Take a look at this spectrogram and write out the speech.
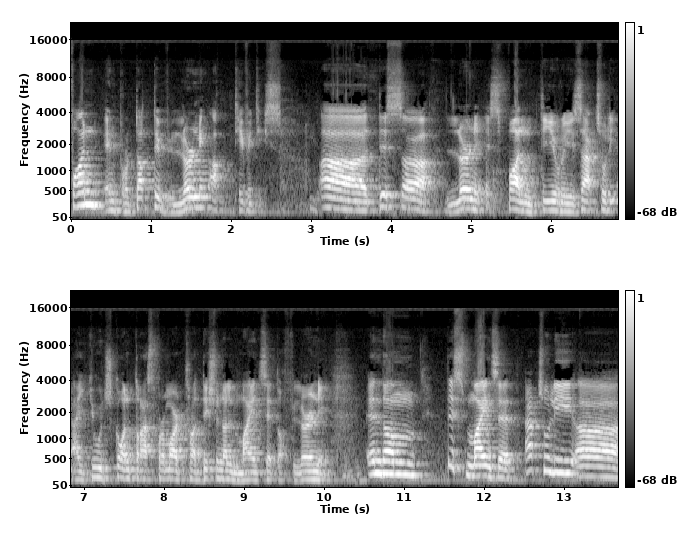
fun and productive learning activities. Uh, this uh, learning is fun theory is actually a huge contrast from our traditional mindset of learning. And um, this mindset actually uh,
